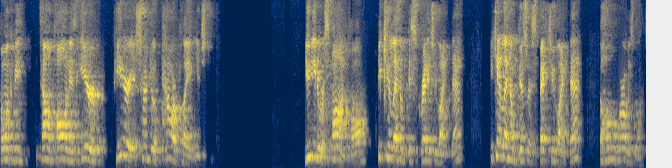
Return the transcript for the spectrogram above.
Someone could be telling Paul in his ear, Peter is trying to do a power play against you. You need to respond, Paul. You can't let him discredit you like that. You can't let him disrespect you like that. The whole world is watching.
